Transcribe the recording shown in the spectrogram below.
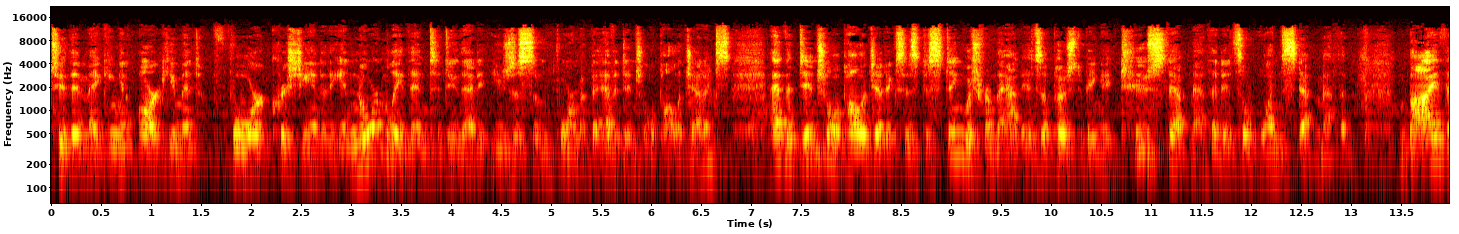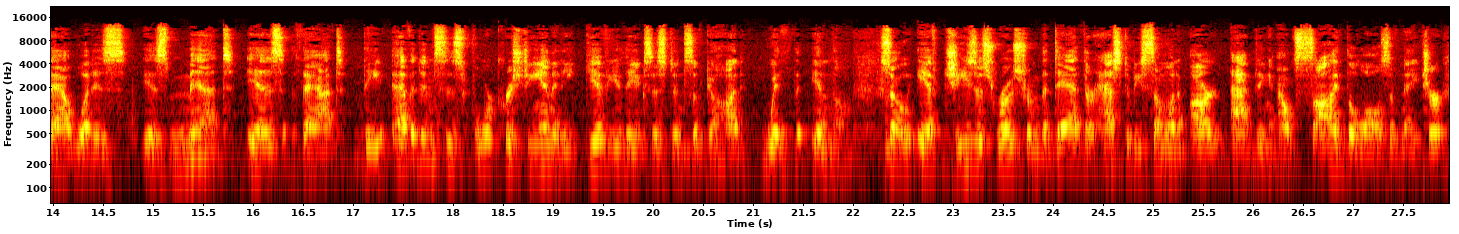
to them making an argument for Christianity. And normally, then, to do that, it uses some form of evidential apologetics. Mm-hmm. Evidential apologetics is distinguished from that as opposed to being a two step method, it's a one step method. By that, what is, is meant is that the evidences for Christianity give you the existence of God within them. Sure. So, if Jesus rose from the dead, there has to be someone acting outside the laws of nature,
